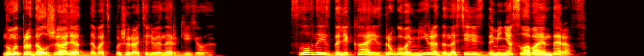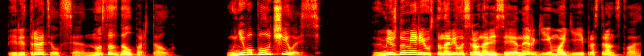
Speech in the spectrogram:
но мы продолжали отдавать пожирателю энергию. Словно издалека, из другого мира доносились до меня слова эндеров. Перетратился, но создал портал. У него получилось. В Междумирье установилось равновесие энергии, магии и пространства.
